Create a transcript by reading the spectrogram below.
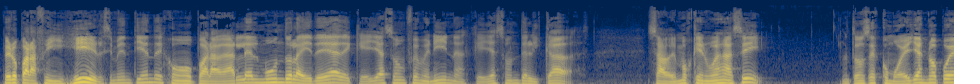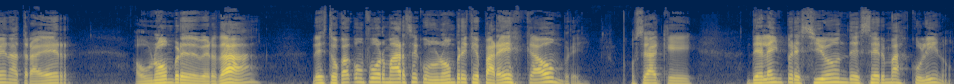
pero para fingir, ¿sí me entiendes? Como para darle al mundo la idea de que ellas son femeninas, que ellas son delicadas. Sabemos que no es así. Entonces, como ellas no pueden atraer a un hombre de verdad, les toca conformarse con un hombre que parezca hombre. O sea, que dé la impresión de ser masculino.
